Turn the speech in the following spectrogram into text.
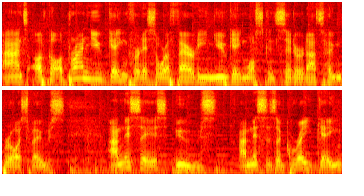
and I've got a brand new game for this, or a fairly new game, what's considered as homebrew I suppose and this is Ooze. And this is a great game.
